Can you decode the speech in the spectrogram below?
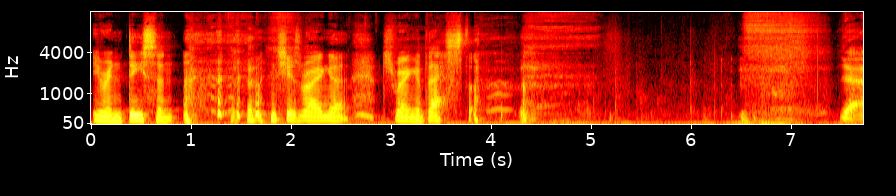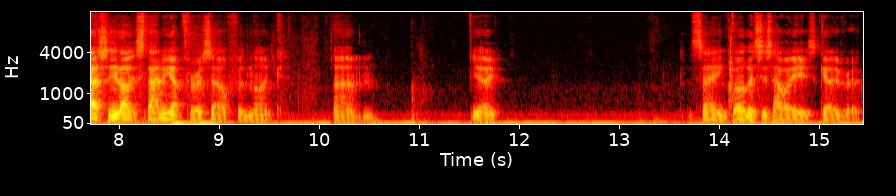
you're indecent when she was wearing a just wearing a vest. Yeah, actually, like standing up for herself and like, um, you know, saying, "Well, this is how it is. Get over it."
